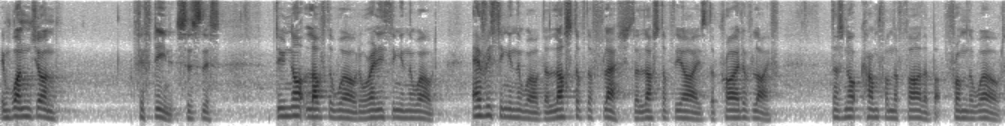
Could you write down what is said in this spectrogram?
In 1 John 15, it says this Do not love the world or anything in the world. Everything in the world, the lust of the flesh, the lust of the eyes, the pride of life, does not come from the Father, but from the world.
